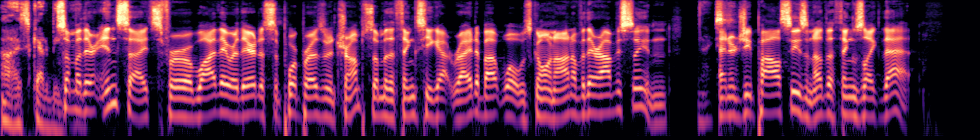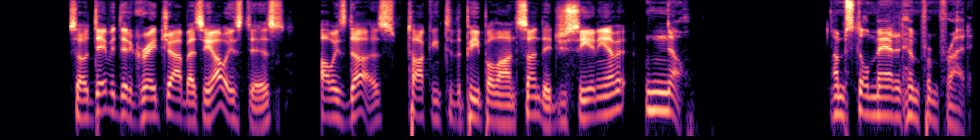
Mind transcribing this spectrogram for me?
Oh, it's got to be. Some of their insights for why they were there to support President Trump, some of the things he got right about what was going on over there, obviously, and Nice. energy policies and other things like that. So David did a great job, as he always does, always does, talking to the people on Sunday. Did you see any of it? No. I'm still mad at him from Friday.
